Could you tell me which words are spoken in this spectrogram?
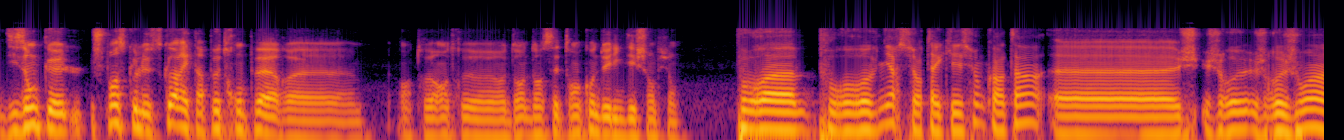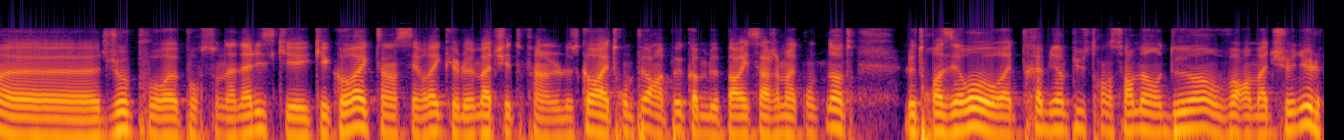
disons que je pense que le score est un peu trompeur euh, entre, entre, dans, cette rencontre de Ligue des Champions. Pour, euh, pour revenir sur ta question, Quentin, euh, je, je, rejoins euh, Joe pour, pour son analyse qui est, qui est correcte. Hein. C'est vrai que le match est, enfin, le score est trompeur, un peu comme le Paris Saint-Germain contre. Le 3-0 aurait très bien pu se transformer en 2-1 voire en match nul.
